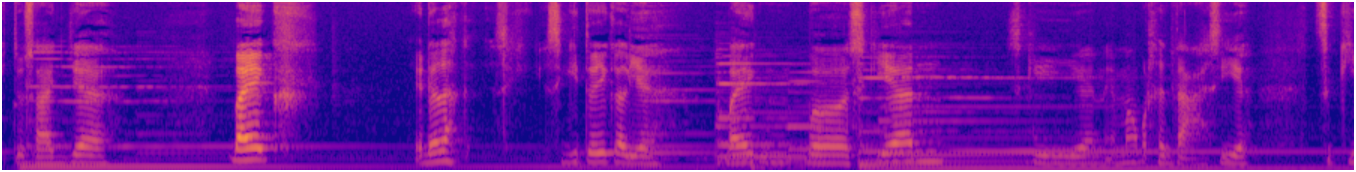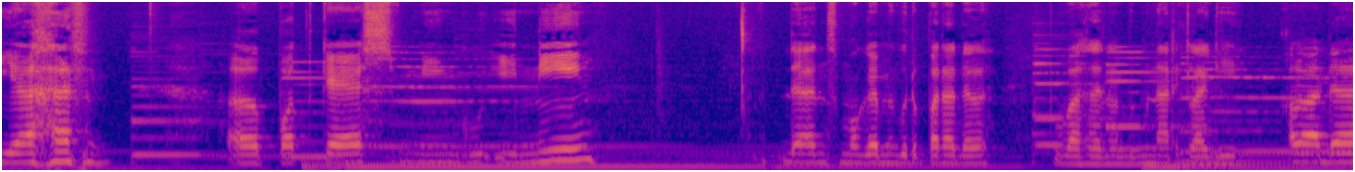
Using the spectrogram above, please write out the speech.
Itu saja. Baik. Ya adalah segitu aja kali ya baik sekian. Sekian emang presentasi ya? Sekian uh, podcast minggu ini. Dan semoga minggu depan ada pembahasan yang lebih menarik lagi. Kalau ada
